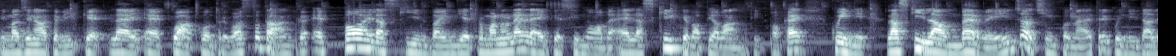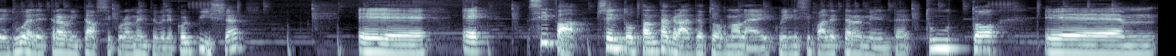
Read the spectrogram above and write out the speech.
immaginatevi che lei è qua contro il vostro tank e poi la skill va indietro, ma non è lei che si muove, è la skill che va più avanti, ok? Quindi la skill ha un bel range a 5 metri, quindi dalle 2 alle 3 unità sicuramente ve le colpisce. E, e si fa 180 gradi attorno a lei, quindi si fa letteralmente tutto... Ehm,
